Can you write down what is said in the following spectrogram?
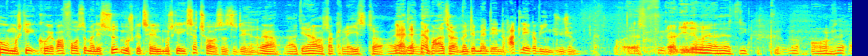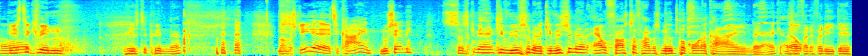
måske, kunne jeg godt forestille mig lidt sød muscatel, måske ikke så tosset til det her. Ja, ja, den er jo så knæstør. ikke? Ja, den er meget tør, men det, men det er en ret lækker vin, synes jeg. Jeg fylder lige dem her. De også- Åh, Hestekvinden. Hestekvinden, ja. Men måske øh, til Karin. Nu ser vi. Så skal vi have en Gewürztraminer. Gewürztramineren er jo først og fremmest med på grund af karien der, ikke? Altså, Jo. for det, fordi det,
